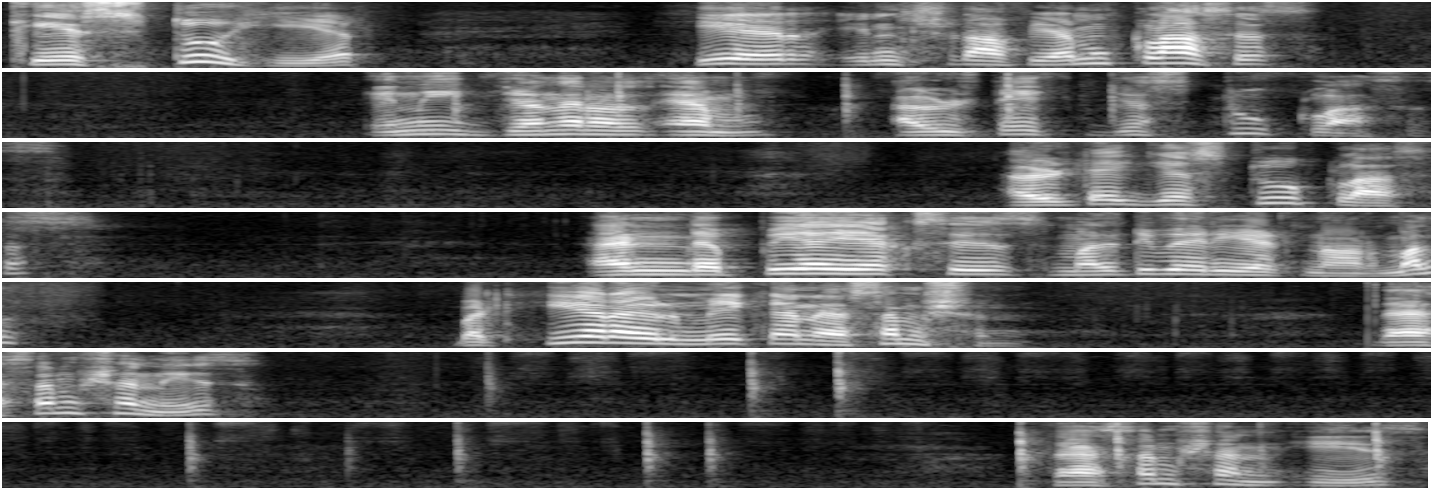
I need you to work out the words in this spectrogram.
case 2 here here instead of m classes any general m I will take just two classes. I will take just two classes and Pix is multivariate normal, but here I will make an assumption. The assumption is the assumption is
